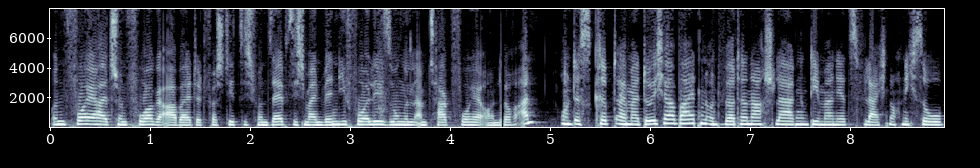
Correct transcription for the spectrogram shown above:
Und vorher halt schon vorgearbeitet, versteht sich von selbst. Ich meine, wenn die Vorlesungen am Tag vorher auch noch an. Und das Skript einmal durcharbeiten und Wörter nachschlagen, die man jetzt vielleicht noch nicht so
